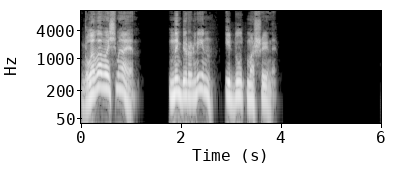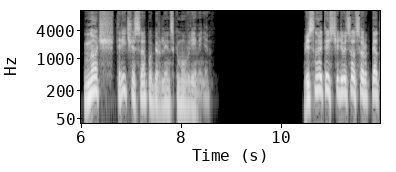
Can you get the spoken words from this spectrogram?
Глава восьмая. На Берлин идут машины. Ночь, три часа по берлинскому времени. Весной 1945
